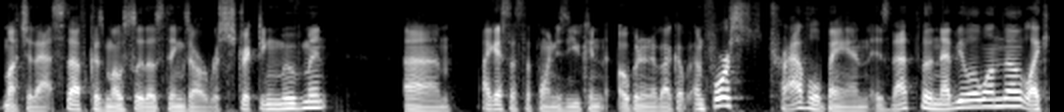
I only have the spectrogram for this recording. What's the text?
much of that stuff because mostly those things are restricting movement. Um, I guess that's the point is you can open it back up. Enforced travel ban is that the nebula one though? Like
